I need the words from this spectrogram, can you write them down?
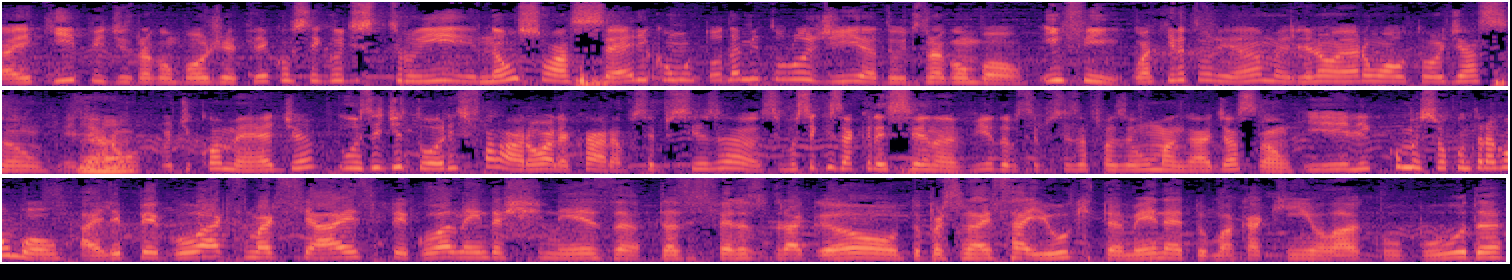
A equipe de Dragon Ball GT conseguiu destruir não só a série, como toda a mitologia do Dragon Ball. Enfim, o Akira Toriyama, ele não era um autor de ação, ele era Aham. um autor de comédia. E os editores falaram, olha, cara, você precisa... Se você quiser crescer na vida, você precisa fazer um mangá de ação. E ele começou com Dragon Ball. Aí ele pegou artes marciais, pegou a lenda chinesa das esferas do dragão, do personagem Sayuki também, né? Do macaquinho lá com o Buda.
